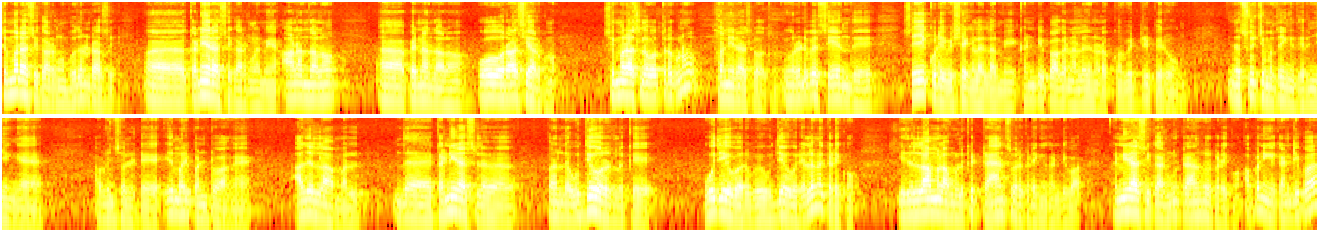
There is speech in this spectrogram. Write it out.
சிம்மராசிக்காரங்களும் புதன் ராசி கன்னியராசிக்காரங்களுமே ஆணாக இருந்தாலும் பெண்ணாக இருந்தாலும் ஒவ்வொரு ராசியாக இருக்கணும். சிம்மராசியில் ஒருத்தருக்கணும் கன்னிராசியில் ஒருத்தரும் இவங்க ரெண்டு பேரும் சேர்ந்து செய்யக்கூடிய விஷயங்கள் எல்லாமே கண்டிப்பாக நல்லது நடக்கும் வெற்றி பெறும். இந்த சூட்சுமத்தை இங்கே தெரிஞ்சுங்க அப்படின்னு சொல்லிட்டு இது மாதிரி பண்ணிட்டு வாங்க. அது இல்லாமல் இந்த கன்னிராசியில் அந்த உத்தியோகர்களுக்கு ஊதிய வரவு உத்தியோக எல்லாமே கிடைக்கும். இது இல்லாமல் அவங்களுக்கு ட்ரான்ஸ்ஃபர் கிடைக்கும் கண்டிப்பாக கன்னிராசிக்காரங்களுக்கு ட்ரான்ஸ்ஃபர் கிடைக்கும். அப்போ நீங்கள் கண்டிப்பாக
